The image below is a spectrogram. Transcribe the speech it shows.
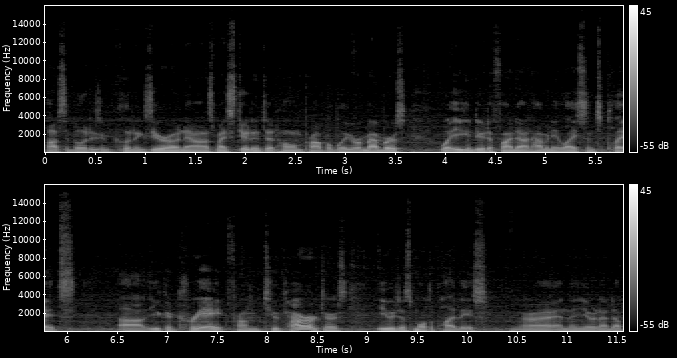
possibilities including 0 now as my student at home probably remembers what you can do to find out how many license plates uh, you could create from two characters you would just multiply these all right, and then you would end up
